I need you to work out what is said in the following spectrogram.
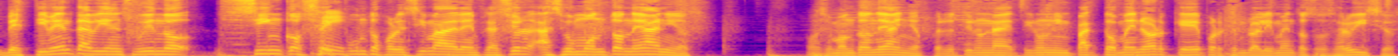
vestimenta viene subiendo 5 o 6 Sí. puntos por encima de la inflación hace un montón de años. Hace un montón de años, pero tiene, una, tiene un impacto menor que, por ejemplo, alimentos o servicios.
